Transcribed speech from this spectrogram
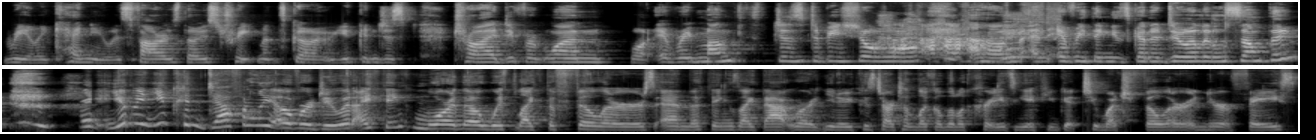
really, can you? As far as those treatments go, you can just try a different one, what, every month, just to be sure, um, and everything is going to do a little something. You mean you can definitely overdo it? I think more though with like the fillers and the things like that, where you know you can start to look a little crazy if you get too much filler in your face.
